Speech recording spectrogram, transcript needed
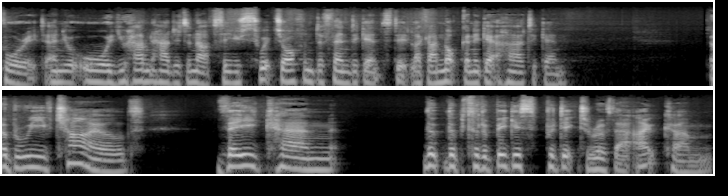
for it and you're, or you haven't had it enough. So you switch off and defend against it. Like, I'm not going to get hurt again. A bereaved child, they can, the, the sort of biggest predictor of their outcome,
